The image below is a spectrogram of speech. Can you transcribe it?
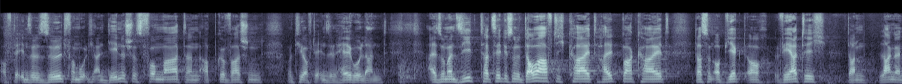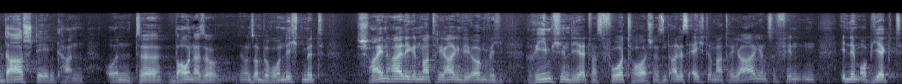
auf der Insel Sylt vermutlich ein dänisches Format, dann abgewaschen und hier auf der Insel Helgoland. Also man sieht tatsächlich so eine Dauerhaftigkeit, Haltbarkeit, dass ein Objekt auch wertig dann lange dastehen kann. Und äh, bauen also in unserem Büro nicht mit scheinheiligen Materialien wie irgendwelche Riemchen, die etwas vortäuschen. Das sind alles echte Materialien zu finden in dem Objekt.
